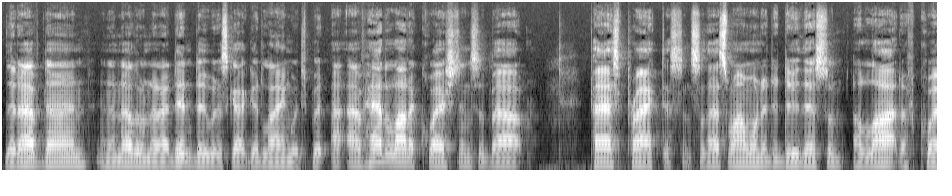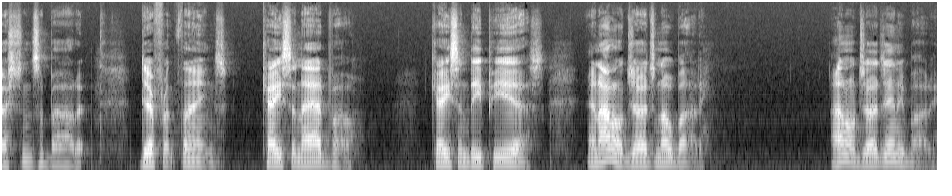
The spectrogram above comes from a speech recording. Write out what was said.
that I've done, and another one that I didn't do, but it's got good language. But I, I've had a lot of questions about past practice, and so that's why I wanted to do this one. A lot of questions about it, different things case in Advo, case in DPS. And I don't judge nobody. I don't judge anybody.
